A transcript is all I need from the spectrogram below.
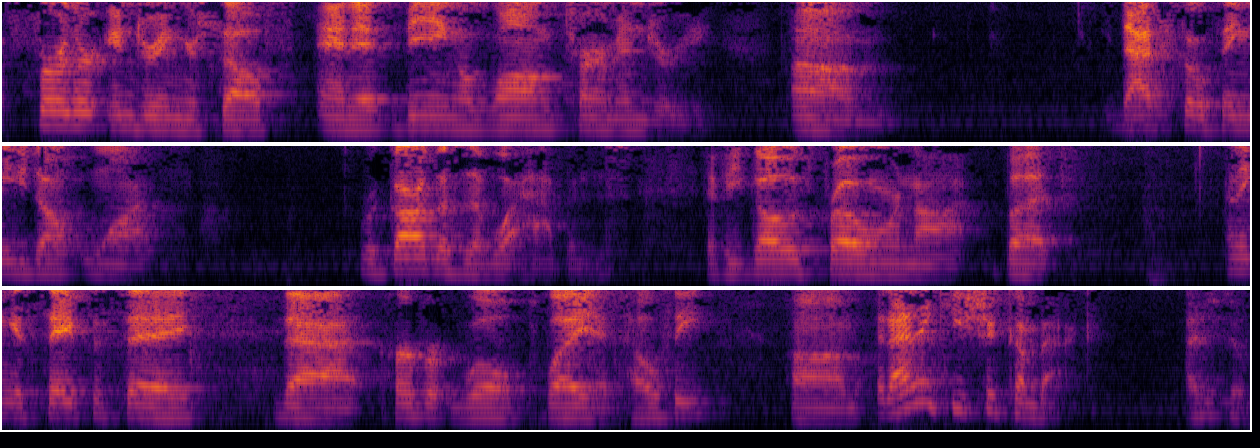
further injuring yourself and it being a long term injury. Um, that's the thing you don't want regardless of what happens, if he goes pro or not. But I think it's safe to say that Herbert will play if healthy, um, and I think he should come back. I do too.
